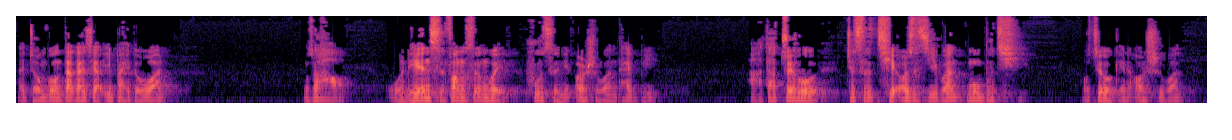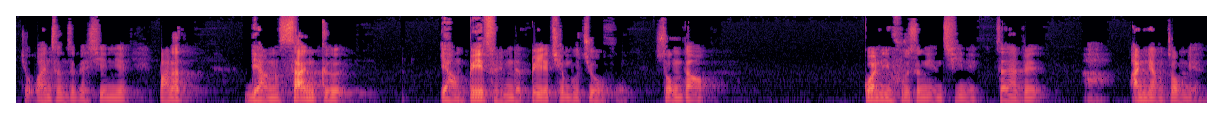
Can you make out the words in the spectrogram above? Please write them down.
哎，总共大概是要一百多万。我说好，我莲池放生会护持你二十万台币，啊，他最后就是切二十几万募不起，我最后给了二十万，就完成这个心愿，把那两三个养鳖池里面的鳖全部救活，送到观音护生延期呢，在那边啊安养终年。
